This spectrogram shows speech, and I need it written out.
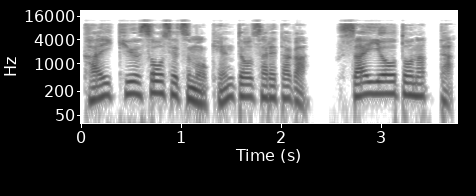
階級創設も検討されたが、不採用となった。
